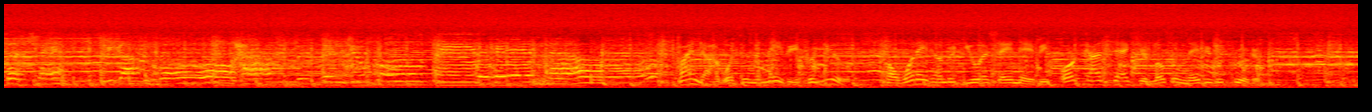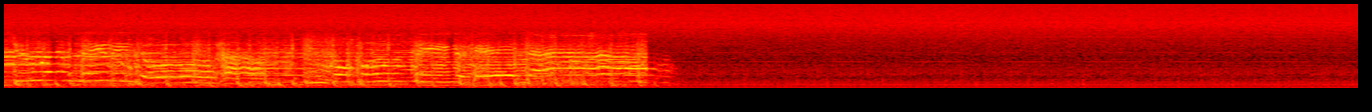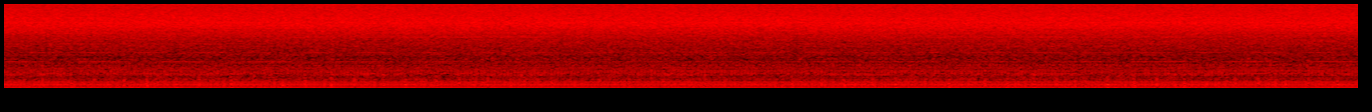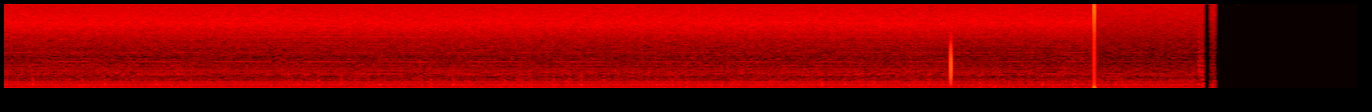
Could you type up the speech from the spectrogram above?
chance. Got know-how. Send you full speed ahead now. Find out what's in the Navy for you. Call 1-800-USA-NAVY or contact your local Navy recruiter.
